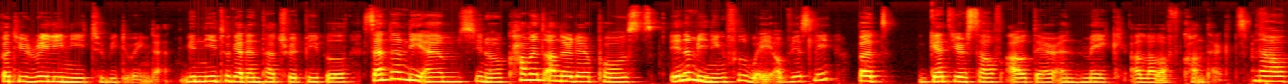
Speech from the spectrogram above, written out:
but you really need to be doing that. You need to get in touch with people, send them DMs, you know, comment under their posts in a meaningful way, obviously, but get yourself out there and make a lot of contacts. Now,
